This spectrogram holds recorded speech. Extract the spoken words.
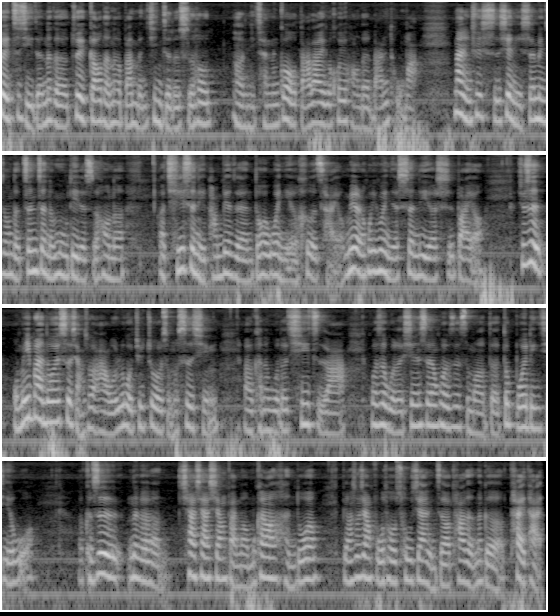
对自己的那个最高的那个版本尽责的时候，呃，你才能够达到一个辉煌的蓝图嘛？那你去实现你生命中的真正的目的的时候呢？呃，其实你旁边的人都会为你而喝彩哦，没有人会因为你的胜利而失败哦。就是我们一般都会设想说啊，我如果去做什么事情，呃，可能我的妻子啊，或者是我的先生或者是什么的都不会理解我。可是那个恰恰相反呢，我们看到很多，比方说像佛陀出家，你知道他的那个太太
